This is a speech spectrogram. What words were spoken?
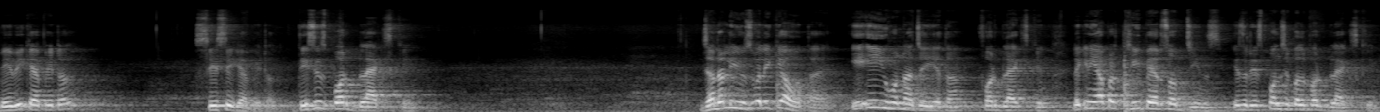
B B capital C C capital this is for black skin generally usually क्या होता है? ए ई होना चाहिए था फॉर ब्लैक स्किन लेकिन यहाँ पर three pairs of genes is responsible for black skin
